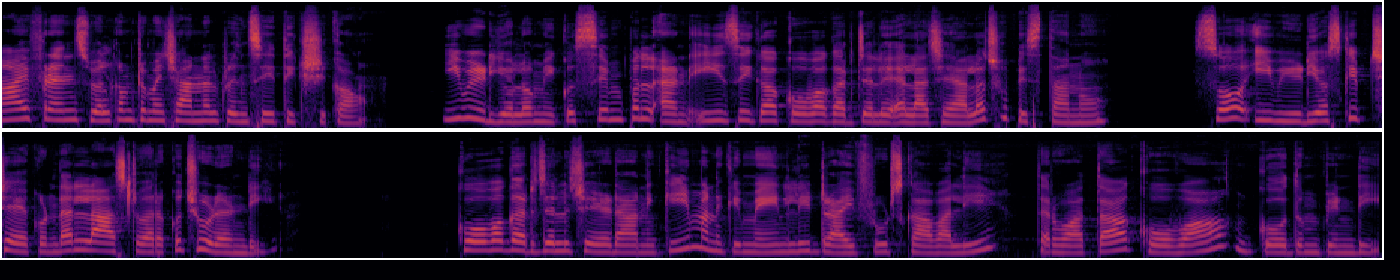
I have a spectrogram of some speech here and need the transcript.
Hi friends welcome to my channel Princy Dikshika ఈ వీడియోలో మీకు సింపుల్ అండ్ ఈజీగా కోవా గర్జలు ఎలా చేయాలో చూపిస్తాను. సో ఈ వీడియో స్కిప్ చేయకుండా లాస్ట్ వరకు చూడండి. కోవా గర్జలు చేయడానికి మనకి మెయిన్లీ డ్రై ఫ్రూట్స్ కావాలి. తర్వాత కోవా గోధుమ పిండి.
